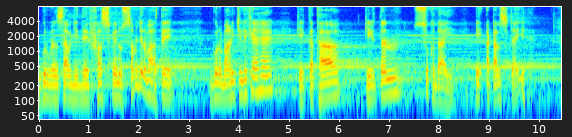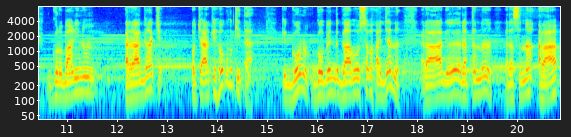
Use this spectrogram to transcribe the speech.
ਗੁਰੂ ਗ੍ਰੰਥ ਸਾਹਿਬ ਜੀ ਦੇ ਫਲਸਫੇ ਨੂੰ ਸਮਝਣ ਵਾਸਤੇ ਗੁਰਬਾਣੀ 'ਚ ਲਿਖਿਆ ਹੈ ਕਿ ਕਥਾ, ਕੀਰਤਨ ਸੁਖਦਾਈ, ਇਹ ਅਟਲ ਸਚਾਈ ਹੈ। ਗੁਰਬਾਣੀ ਨੂੰ ਰਾਗਾਂ 'ਚ ਉਚਾਰ ਕੇ ਹੁਕਮ ਕੀਤਾ ਕਿ ਗੁਣ ਗੋਬਿੰਦ ਗਾਵੋ ਸਭ ਹਰਜਨ, ਰਾਗ, ਰਤਨ, ਰਸਨਾ, ਅਲਾਪ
